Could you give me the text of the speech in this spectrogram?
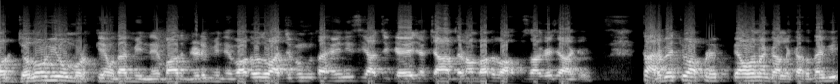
ਔਰ ਜਦੋਂ ਵੀ ਉਹ ਮੁੜ ਕੇ ਆਉਂਦਾ ਮਹੀਨੇ ਬਾਅਦ ਡੇਢ ਮਹੀਨੇ ਬਾਅਦ ਉਦੋਂ ਅੱਜ ਵਾਂਗੂ ਤਾਂ ਹੈ ਨਹੀਂ ਸੀ ਅੱਜ ਗਏ ਜਾਂ ਚਾਰ ਦਿਨਾਂ ਬਾਅਦ ਵਾਪਸ ਆ ਗਏ ਜਾ ਕੇ। ਘਰ ਵਿੱਚ ਉਹ ਆਪਣੇ ਪਿਓ ਨਾਲ ਗੱਲ ਕਰਦਾ ਵੀ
